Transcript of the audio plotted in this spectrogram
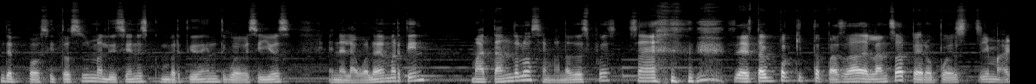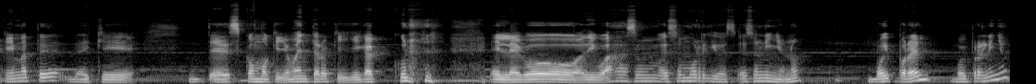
depositó sus maldiciones convertido en huevecillos en el abuelo de Martín matándolo semanas después. O sea, está un poquito pasada de lanza, pero pues imagínate de que es como que yo me entero que llega con el ego, digo, ah, es un, es un morrillo, es, un niño, ¿no? Voy por él, voy por el niño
